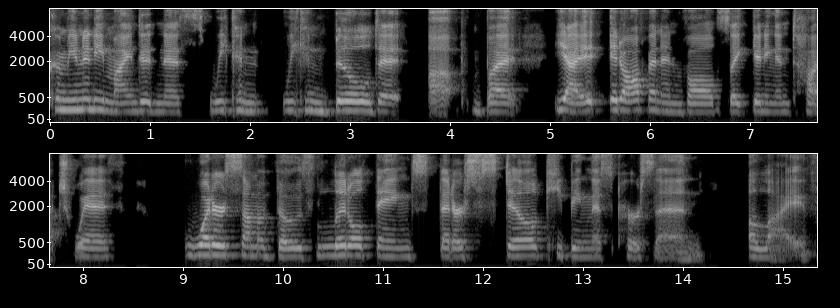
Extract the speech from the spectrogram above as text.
community mindedness we can we can build it up but yeah, it, it often involves like getting in touch with what are some of those little things that are still keeping this person alive.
